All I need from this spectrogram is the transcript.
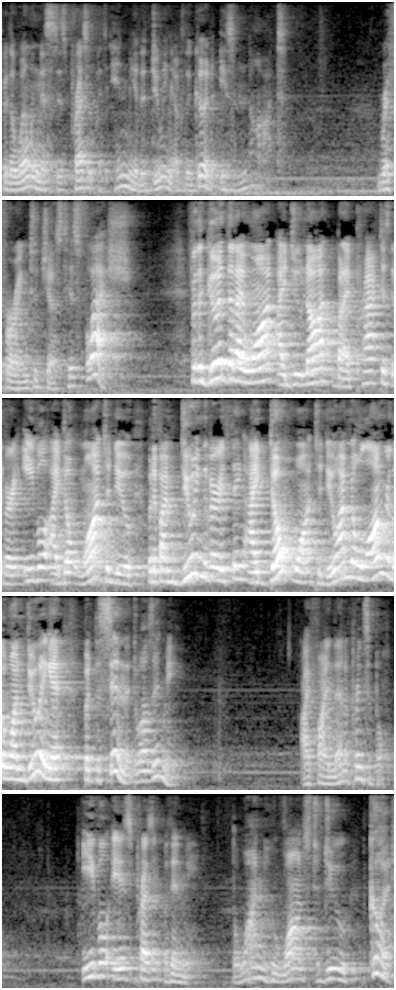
For the willingness is present within me, the doing of the good is not. Referring to just his flesh. For the good that I want, I do not, but I practice the very evil I don't want to do. But if I'm doing the very thing I don't want to do, I'm no longer the one doing it, but the sin that dwells in me. I find then a principle. Evil is present within me, the one who wants to do good.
